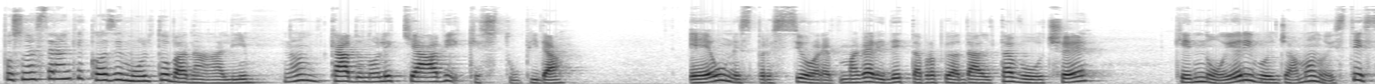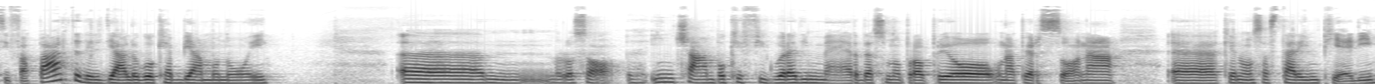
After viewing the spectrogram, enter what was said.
Possono essere anche cose molto banali, no? cadono le chiavi, che stupida. È un'espressione, magari detta proprio ad alta voce, che noi rivolgiamo a noi stessi, fa parte del dialogo che abbiamo noi. Uh, non lo so, inciampo, che figura di merda, sono proprio una persona uh, che non sa stare in piedi.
